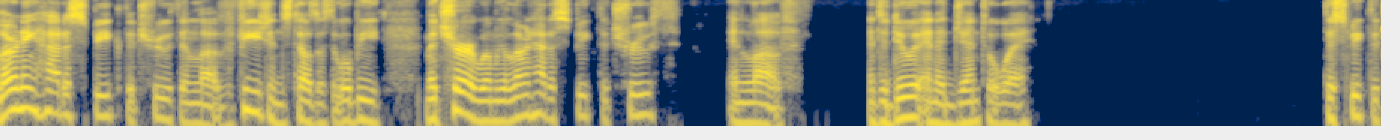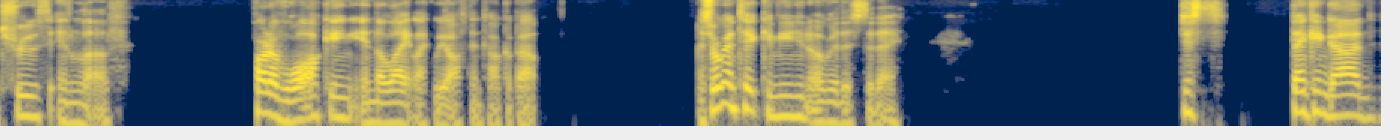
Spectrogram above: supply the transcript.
Learning how to speak the truth in love. Ephesians tells us that we'll be mature when we learn how to speak the truth in love and to do it in a gentle way. To speak the truth in love. Part of walking in the light, like we often talk about. And so we're going to take communion over this today. Just thanking God.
